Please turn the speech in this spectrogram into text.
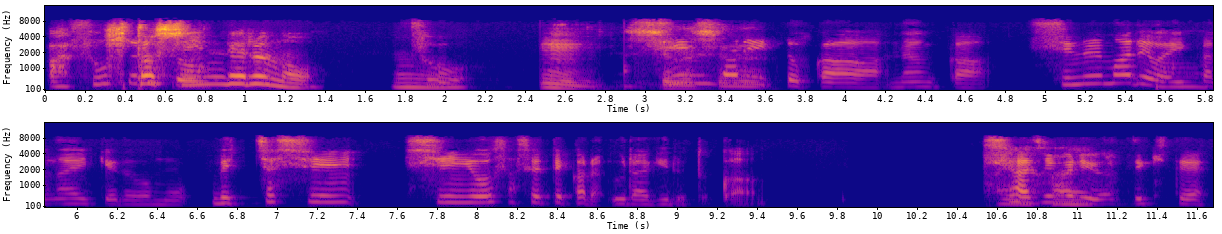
あ、そうすると人死んでるの？うん。そう。うん。死死ぬ死ぬんだり。とかなんか死ぬまではいかないけど、もうめっちゃ信信用させてから裏切るとか。し始めるようになってきて、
